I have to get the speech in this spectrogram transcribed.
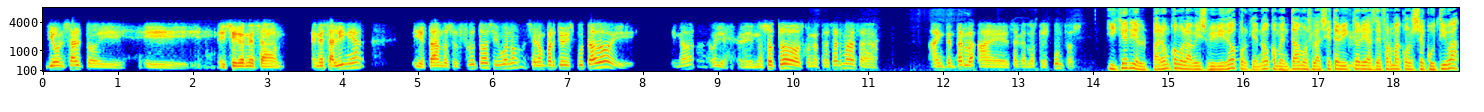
dio un salto y, y, y sigue en esa, en esa línea y está dando sus frutos. Y bueno, será un partido disputado y, y nada, oye, eh, nosotros con nuestras armas a, a intentar a, eh, sacar los tres puntos. Y Kerry, el parón, ¿cómo lo habéis vivido? Porque no comentábamos las siete victorias de forma consecutiva,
